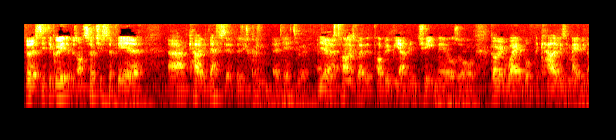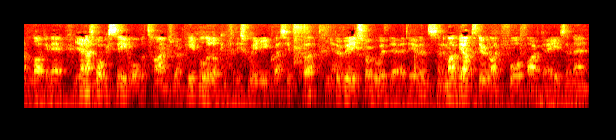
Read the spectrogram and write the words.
versus the group that was on such a severe um, calorie deficit they just couldn't adhere to it. And Yeah. there was times where they'd probably be having cheat meals or going way above the calories and maybe not logging it. Yeah. And that's what we see all the time is when people are looking for this really aggressive cut, Yeah. they really struggle with their adherence. And they might be able to do it like four or five days and then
